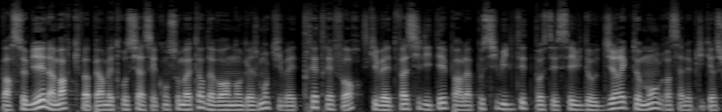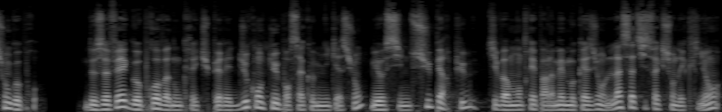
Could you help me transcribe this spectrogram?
Par ce biais, la marque va permettre aussi à ses consommateurs d'avoir un engagement qui va être très très fort, ce qui va être facilité par la possibilité de poster ses vidéos directement grâce à l'application GoPro. De ce fait, GoPro va donc récupérer du contenu pour sa communication, mais aussi une super pub qui va montrer par la même occasion la satisfaction des clients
